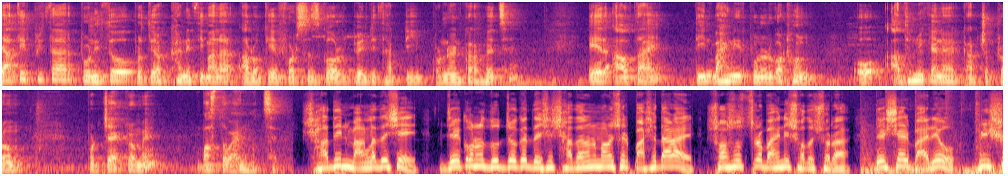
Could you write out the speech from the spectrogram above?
জাতির পিতার প্রণীত প্রতিরক্ষা নীতিমালার আলোকে ফোর্সেস গোল টোয়েন্টি থার্টি প্রণয়ন করা হয়েছে। এর আওতায় তিন বাহিনীর পুনর্গঠন ও আধুনিকায়নের কার্যক্রম পর্যায়ক্রমে বাস্তবায়ন হচ্ছে। স্বাধীন বাংলাদেশে যে কোনো দুর্যোগে দেশের সাধারণ মানুষের পাশে দাঁড়ায় সশস্ত্র বাহিনীর সদস্যরা। দেশের বাইরেও বিশ্ব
